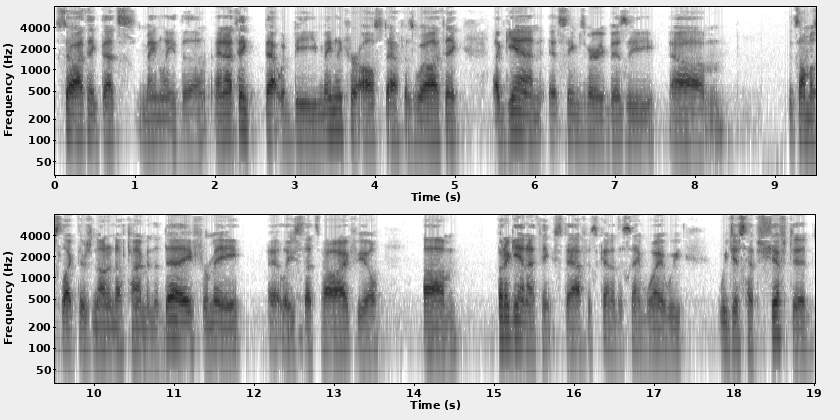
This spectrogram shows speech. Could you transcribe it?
so I think that's mainly the, and I think that would be mainly for all staff as well. I think again, it seems very busy. Um, it's almost like there's not enough time in the day for me. At least that's how I feel. Um, but again, I think staff is kind of the same way. We, we just have shifted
